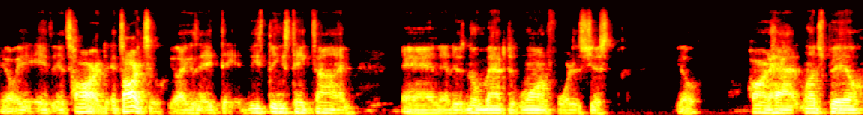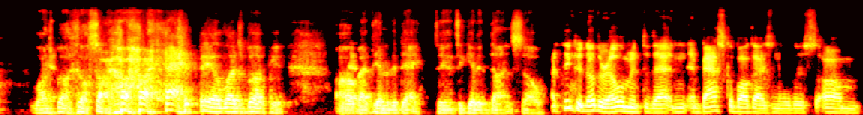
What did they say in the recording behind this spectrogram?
you know, it, it's hard. It's hard to like it, it, these things take time, and and there's no magic wand for it. It's just you know, hard hat, lunch pail, lunch yeah. bucket. Oh, sorry, hard hat, pail, lunch bucket. Um, yeah. At the end of the day, to, to get it done. So I think another element to that, and, and basketball guys know this. Um,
